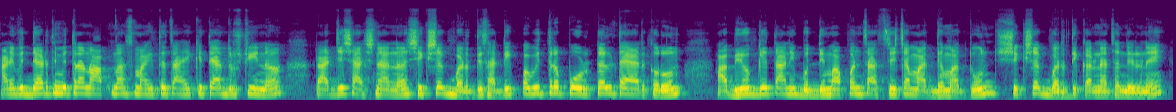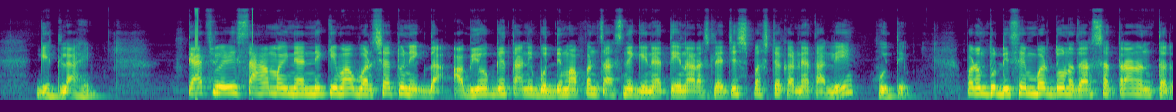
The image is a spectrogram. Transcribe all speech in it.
आणि विद्यार्थी मित्रांनो आपणास माहीतच आहे की त्या दृष्टीनं राज्य शासनानं शिक्षक भरतीसाठी पवित्र पोर्टल तयार करून अभियोग्यता आणि बुद्धिमापन चाचणीच्या माध्यमातून शिक्षक भरती करण्याचा निर्णय घेतला आहे. त्याचवेळी सहा महिन्यांनी किंवा वर्षातून एकदा अभियोग्यता आणि बुद्धिमापन चाचणी घेण्यात येणार असल्याचे स्पष्ट करण्यात आले होते. परंतु डिसेंबर दोन हजार सतरानंतर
